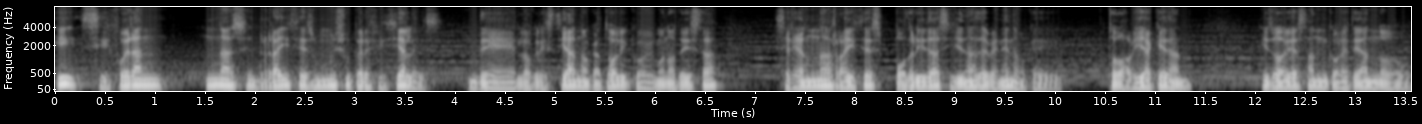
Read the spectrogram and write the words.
Y si fueran unas raíces muy superficiales de lo cristiano, católico y monoteísta, serían unas raíces podridas y llenas de veneno que todavía quedan y todavía están coleteando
